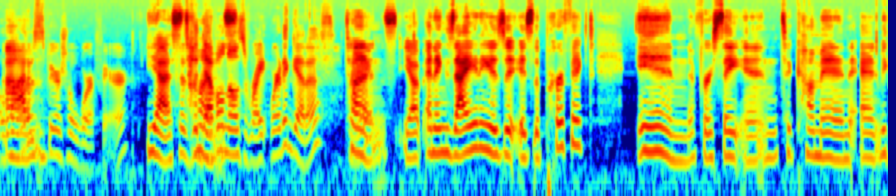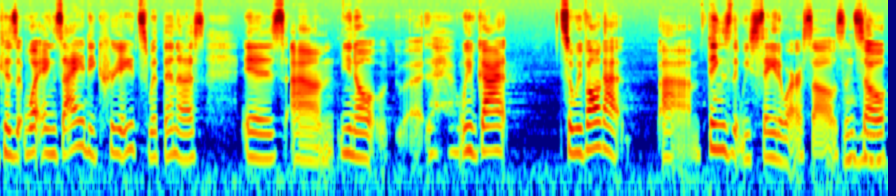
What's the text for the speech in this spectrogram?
A lot of Um, spiritual warfare Yes, because the devil knows right where to get us. right? Tons. Yep. And anxiety is is the perfect in for Satan to come in and because what anxiety creates within us is um, you know uh, we've got so we've all got um, things that we say to ourselves. And so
